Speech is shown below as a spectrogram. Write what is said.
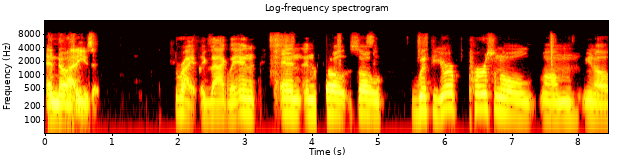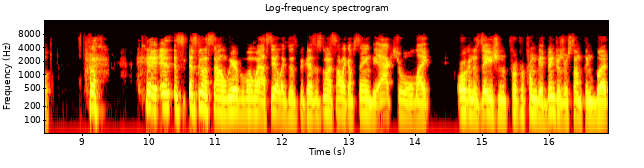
and know how to use it right, exactly. And and and so so with your personal, um, you know. it, it's it's gonna sound weird when, when I say it like this because it's gonna sound like I'm saying the actual like organization from from the Avengers or something. But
